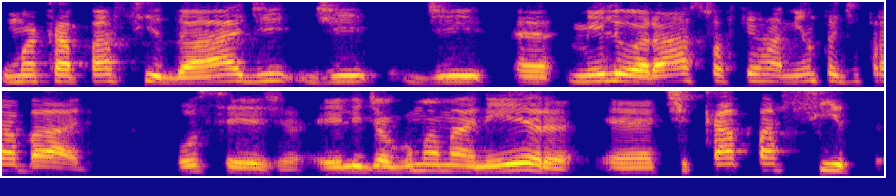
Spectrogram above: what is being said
uma capacidade de, de é, melhorar a sua ferramenta de trabalho. Ou seja, ele, de alguma maneira, é, te capacita.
